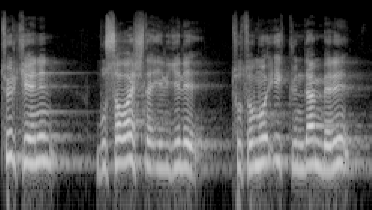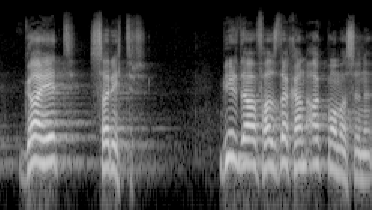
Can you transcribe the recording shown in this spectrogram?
Türkiye'nin bu savaşla ilgili tutumu ilk günden beri gayet sarihtir. Bir daha fazla kan akmamasını,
